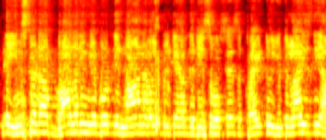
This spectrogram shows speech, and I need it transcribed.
అంటే instead of bothering about the non availability of the resources try to utilise the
